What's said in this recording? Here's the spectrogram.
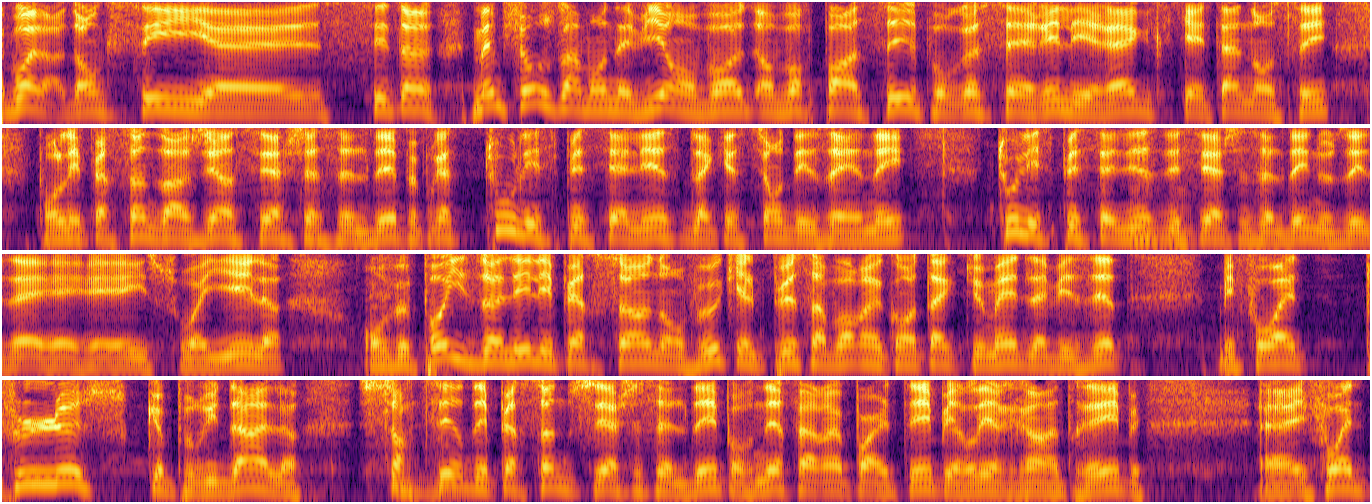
voilà, donc c'est euh, c'est un même chose à mon avis. On va on va repasser pour resserrer les règles, qui a été annoncé pour les personnes âgées en CHSLD. À peu près tous les spécialistes de la question des aînés, tous les spécialistes des CHSLD nous disent hey, hey, hey, soyez là, on veut pas isoler les personnes, on veut qu'elles puissent avoir un contact humain de la visite, mais il faut être plus que prudent. Là. Sortir mhm. des personnes du CHSLD pour venir faire un party puis les rentrer. Euh, il faut être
